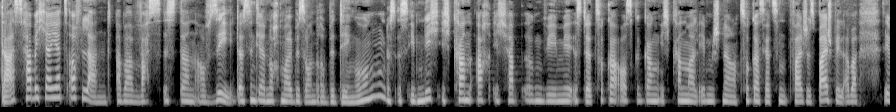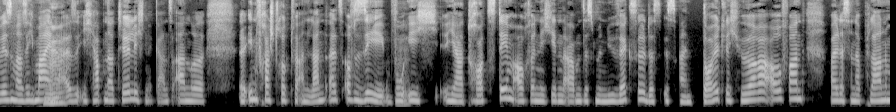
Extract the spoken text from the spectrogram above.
Das habe ich ja jetzt auf Land, aber was ist dann auf See? Das sind ja nochmal besondere Bedingungen. Das ist eben nicht, ich kann, ach, ich habe irgendwie, mir ist der Zucker ausgegangen, ich kann mal eben schnell, noch Zucker ist jetzt ein falsches Beispiel, aber Sie wissen, was ich meine. Mhm. Also ich habe natürlich eine ganz andere äh, Infrastruktur an Land als auf See, wo mhm. ich ja trotzdem, auch wenn ich jeden Abend das Menü wechsle, das ist ein deutlich höherer Aufwand, weil das in der Planung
